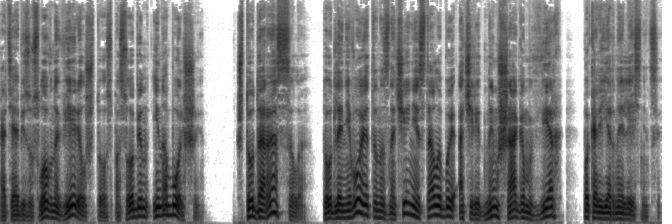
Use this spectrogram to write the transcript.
хотя, безусловно, верил, что способен и на большее. Что до Рассела, то для него это назначение стало бы очередным шагом вверх по карьерной лестнице.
